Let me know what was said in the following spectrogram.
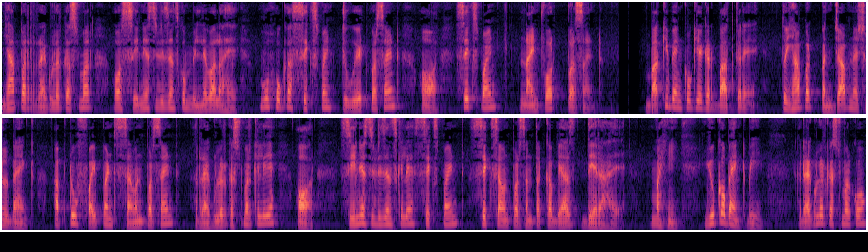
यहाँ पर रेगुलर कस्टमर और सीनियर सिटीजन्स को मिलने वाला है, वो होगा 6.28 परसेंट और 6.94 परसेंट बाकी बैंकों की अगर बात करें तो यहाँ पर Punjab national bank up to 5.7 percent regular customer के लिए और सीनियर सिटीजन्स के लिए 6.67 परसेंट तक का ब्याज दे रहा है। वहीं यूको बैंक भी रेगुलर कस्टमर को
